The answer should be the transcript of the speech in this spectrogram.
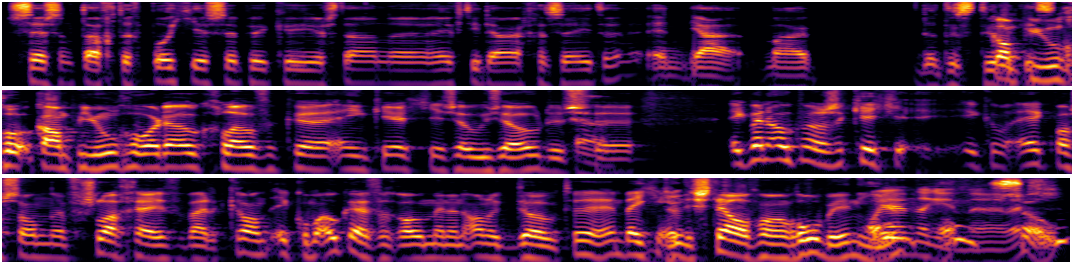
86 potjes heb ik hier staan, uh, heeft hij daar gezeten. En ja, maar dat is natuurlijk... Kampioen, kampioen geworden ook, geloof ik, uh, één keertje sowieso. Dus... Ja. Ik ben ook wel eens een keertje. Ik, ik was dan verslaggever bij de krant. Ik kom ook even gewoon met een anekdote. Hè? Een beetje in de stijl van Robin. Hier. Oh, ja, oh, zo.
